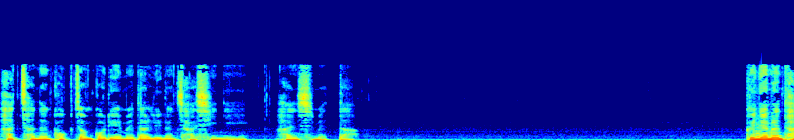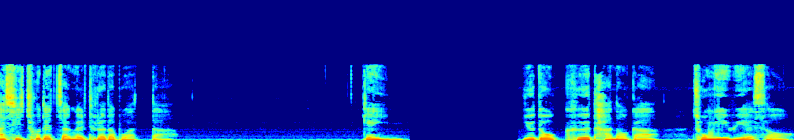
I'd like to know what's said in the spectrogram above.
하찮은 걱정거리에 매달리는 자신이 한심했다. 그녀는 다시 초대장을 들여다보았다. 게임. 유독 그 단어가 종이 위에서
